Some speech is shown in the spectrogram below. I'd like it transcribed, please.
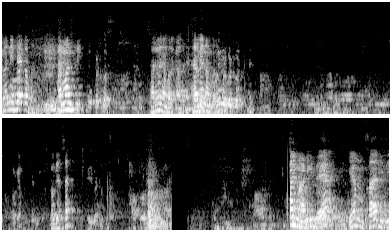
ఇవన్నీ ఫేక్ అవుతుంది one one three. Survey number కాదు సర్వే నంబర్. Okay sir. ఇది పెట్టు ఆయన అడిగితే ఏం సార్ ఇది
